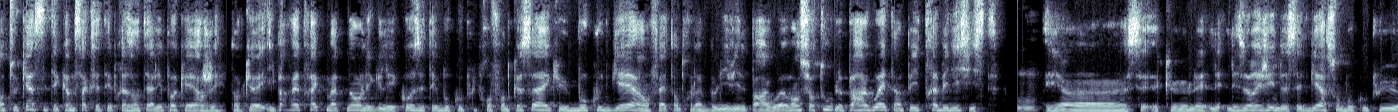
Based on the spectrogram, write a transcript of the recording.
en tout cas, c'était comme ça que c'était présenté à l'époque à Hergé. Donc, euh, il paraîtrait que maintenant, les, les causes étaient beaucoup plus profondes que ça et qu'il y a eu beaucoup de guerres, en fait, entre la Bolivie et le Paraguay avant. Surtout, le Paraguay est un pays très belliciste. Mhm. Et euh, c'est que les, les- les origines de cette guerre sont beaucoup plus...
